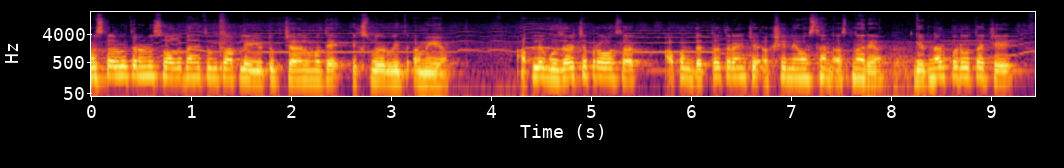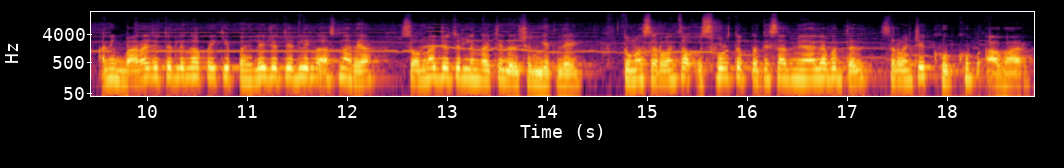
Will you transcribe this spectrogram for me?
नमस्कार मित्रांनो स्वागत आहे तुमचं आपल्या यूट्यूब चॅनलमध्ये एक्सप्लोअर विथ अमेय आपल्या गुजरातच्या प्रवासात आपण दत्तात्रयांचे अक्षय निवासस्थान असणाऱ्या गिरनार पर्वताचे आणि बारा ज्योतिर्लिंगापैकी पहिले ज्योतिर्लिंग असणाऱ्या सोमनाथ ज्योतिर्लिंगाचे दर्शन घेतले. तुम्हा सर्वांचा उत्स्फूर्त प्रतिसाद मिळाल्याबद्दल सर्वांचे खूप खूप आभार.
